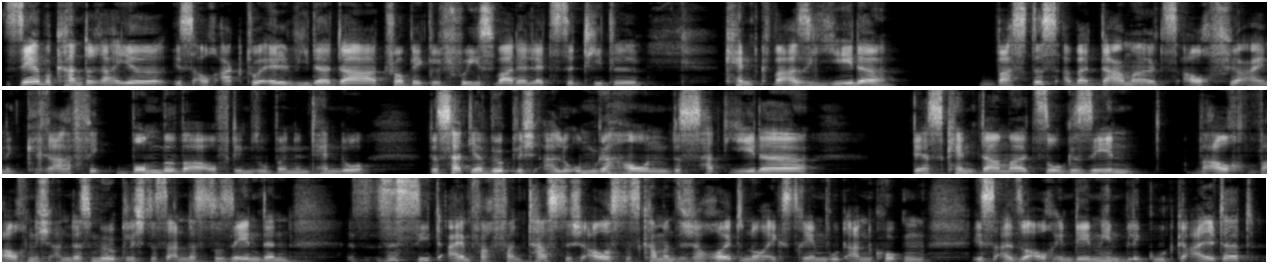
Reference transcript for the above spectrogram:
Sehr bekannte Reihe ist auch aktuell wieder da. Tropical Freeze war der letzte Titel. Kennt quasi jeder. Was das aber damals auch für eine Grafikbombe war auf dem Super Nintendo, das hat ja wirklich alle umgehauen. Das hat jeder, der es kennt, damals so gesehen. War auch, war auch nicht anders möglich, das anders zu sehen, denn es, es, sieht einfach fantastisch aus. Das kann man sich auch heute noch extrem gut angucken. Ist also auch in dem Hinblick gut gealtert.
